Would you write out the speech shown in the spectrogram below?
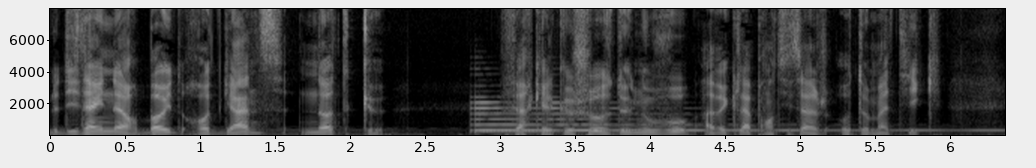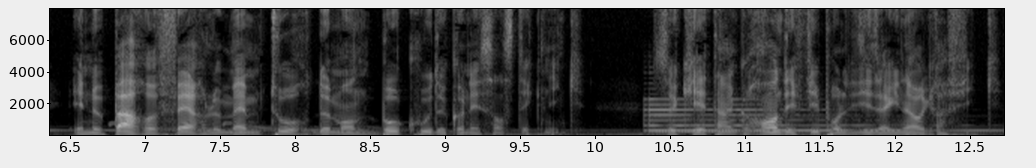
le designer Boyd Rodgans note que faire quelque chose de nouveau avec l'apprentissage automatique et ne pas refaire le même tour demande beaucoup de connaissances techniques, ce qui est un grand défi pour les designers graphiques.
